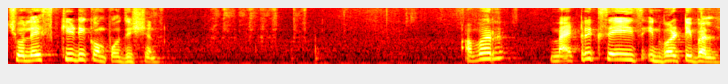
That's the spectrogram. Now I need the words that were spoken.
Cholesky decomposition. Our matrix A is invertible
